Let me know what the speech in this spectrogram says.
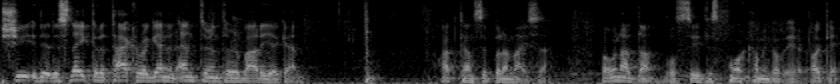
She, the, the snake could attack her again and enter into her body again. But we're not done. We'll see there's more coming over here. Okay.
